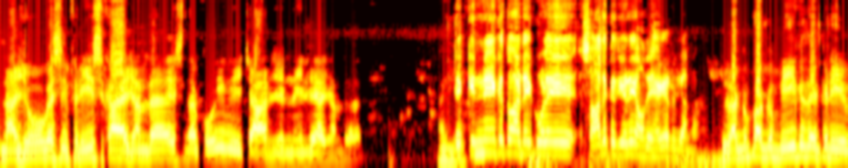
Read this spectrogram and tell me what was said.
ਨਾ ਯੋਗ ਅਸੀਂ ਫ੍ਰੀ ਸਿਖਾਇਆ ਜਾਂਦਾ ਇਸ ਦਾ ਕੋਈ ਵੀ ਚਾਰਜ ਨਹੀਂ ਲਿਆ ਜਾਂਦਾ। ਹਾਂਜੀ। ਤੇ ਕਿੰਨੇ ਕੁ ਤੁਹਾਡੇ ਕੋਲੇ ਸਾਧਕ ਜਿਹੜੇ ਆਉਂਦੇ ਹੈਗੇ ਰੋਜ਼ਾਨਾ? ਲਗਭਗ 20 ਕੁ ਦੇ ਕਰੀਬ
